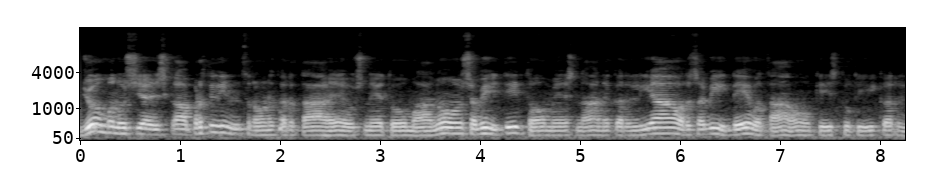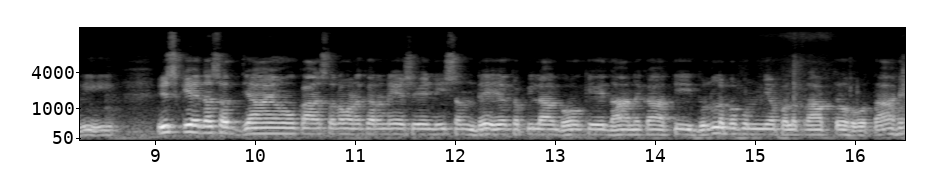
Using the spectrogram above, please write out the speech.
जो मनुष्य इसका प्रतिदिन श्रवण करता है, उसने तो मानो सभी तीर्थों में स्नान कर लिया और सभी देवताओं की स्तुति कर ली। इसके दस अध्यायों का श्रवण करने से निसंदेह कपिला गो के दान का अति दुर्लभ पुण्य फल प्राप्त होता है।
